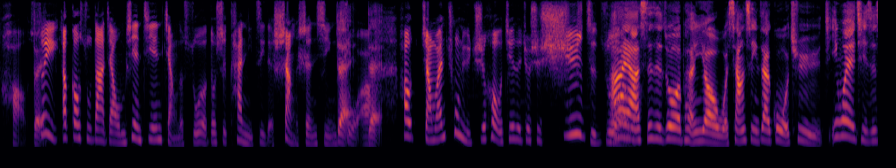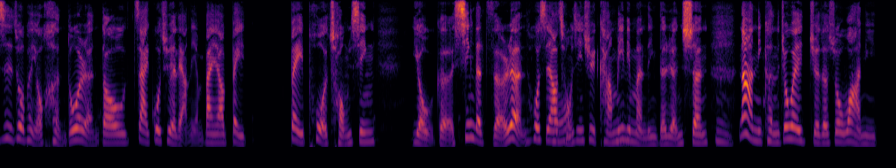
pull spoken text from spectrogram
好，所以要告诉大家，我们现在今天讲的所有都是看你自己的上升星座啊。对。对好，讲完处女之后，接着就是狮子座。哎呀，狮子座的朋友，我相信在过去，因为其实狮子座朋友很多人都在过去的两年半要被被迫重新。有个新的责任，或是要重新去 commitment 你的人生，嗯，那你可能就会觉得说，哇，你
